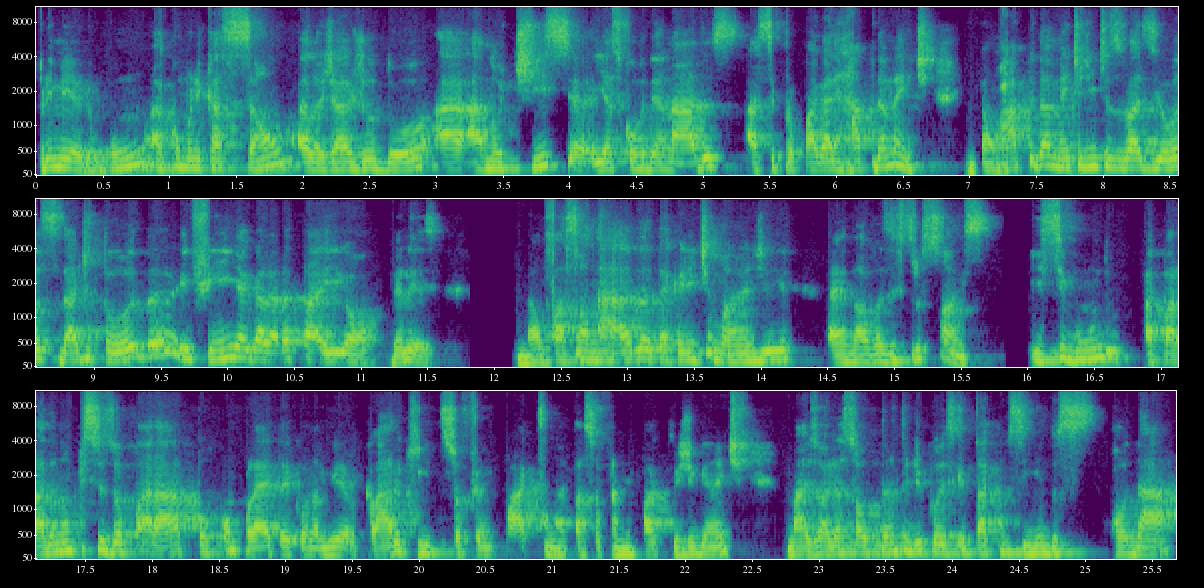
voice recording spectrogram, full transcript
Primeiro, um, a comunicação, ela já ajudou a, a, notícia e as coordenadas a se propagarem rapidamente. Então, rapidamente a gente esvaziou a cidade toda, enfim, e a galera tá aí, ó, beleza. Não façam nada até que a gente mande é, novas instruções. E segundo, a parada não precisou parar por completo a economia. Claro que sofreu impacto, né? Está sofrendo um impacto gigante, mas olha só o tanto de coisa que está conseguindo rodar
